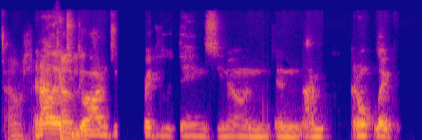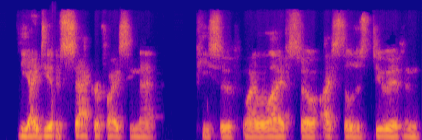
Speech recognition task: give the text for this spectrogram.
Totally. and I like totally. to go out and do regular things, you know, and and I'm I don't like the idea of sacrificing that piece of my life, so I still just do it, and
